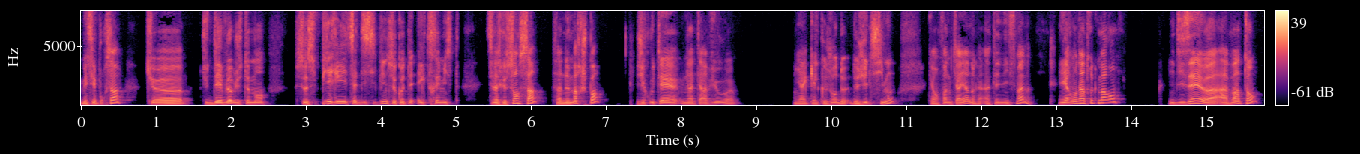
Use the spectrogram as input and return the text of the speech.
Mais c'est pour ça que tu développes justement ce spirit, cette discipline, ce côté extrémiste. C'est parce que sans ça, ça ne marche pas. J'écoutais une interview euh, il y a quelques jours de, Gilles Simon, qui est en fin de carrière, donc un tennisman, et il racontait un truc marrant. Il disait euh, à 20 ans,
